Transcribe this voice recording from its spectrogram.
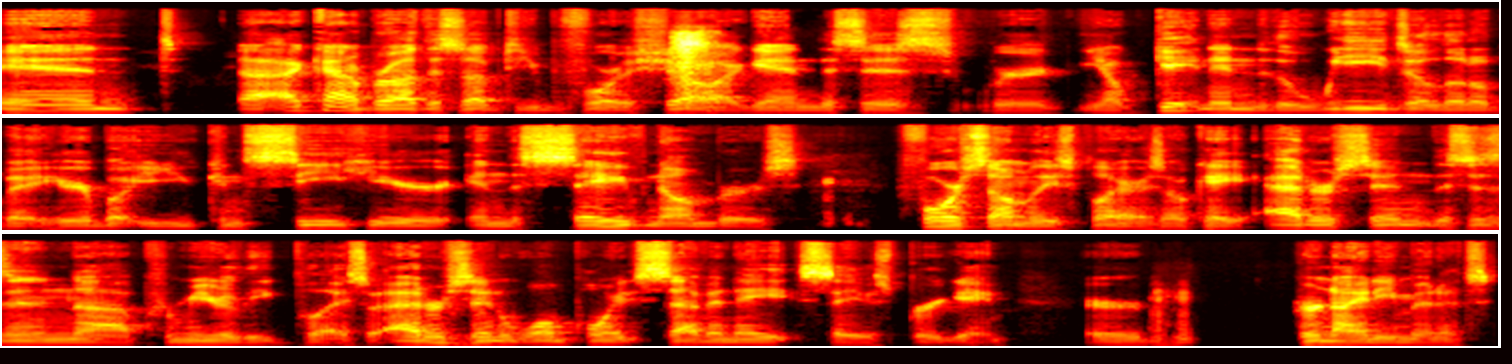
And I kind of brought this up to you before the show. Again, this is we're you know getting into the weeds a little bit here, but you can see here in the save numbers for some of these players. Okay, Ederson, this is in uh, Premier League play. So Ederson, mm-hmm. 1.78 saves per game or mm-hmm. per 90 minutes.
